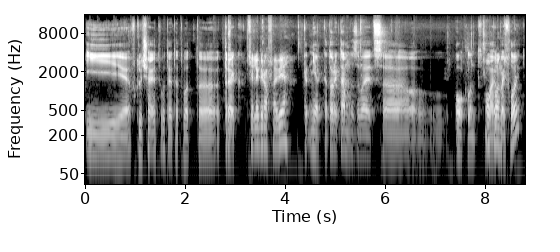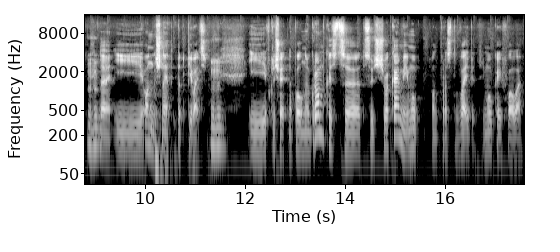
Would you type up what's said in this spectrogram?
и включает вот этот вот э, трек Телеграф Аве. ко- не, который там называется э, Oakland by, by Floyd, Мгм. да, и он начинает подпевать Мгм. и включает на полную громкость, тусуется с чуваками, ему он просто вайбит, ему кайфово.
